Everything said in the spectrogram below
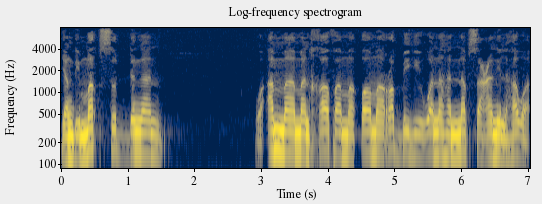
yang dimaksud dengan wa amma man khafa maqama rabbih wa nahan nafsa 'anil hawa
